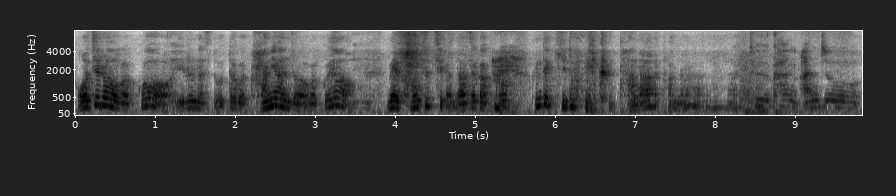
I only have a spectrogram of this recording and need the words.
어지러워 갖고 일어나지도 못하고 간이 안 좋아 갖고요. 매일 간 수치가 낮아 갖고 근데 기도하니까 다 나, 다 나. 저도 간 안좋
